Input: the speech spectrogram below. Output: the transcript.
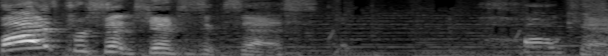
5% chance of success. Okay.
